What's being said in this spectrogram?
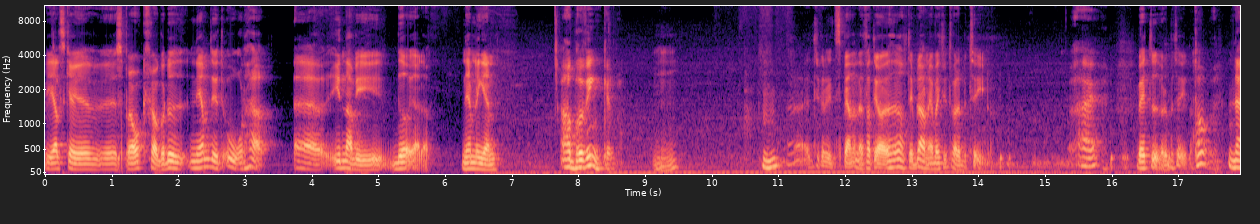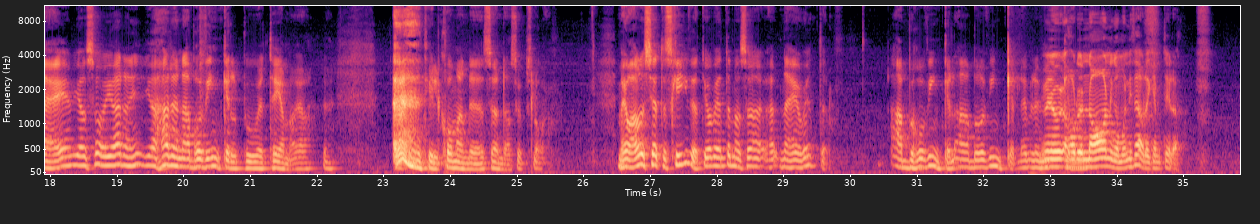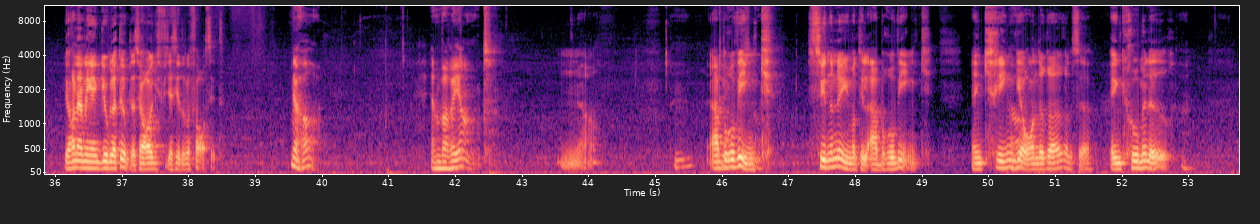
Vi älskar ju eh, språkfrågor. Du nämnde ett ord här eh, innan vi började. Nämligen? Abrovinkel. Mm. Mm. Jag tycker det är lite spännande för att jag har hört det ibland och jag vet inte vad det betyder. Nej. Vet du vad det betyder? Ta, nej, jag sa jag hade, jag hade en abrovinkel på ett tema. Ja. till kommande söndagsuppslag. Men jag har aldrig sett det skrivet. Jag vet inte, men så... Nej, jag vet inte. Abrovinkel, abrovinkel. Det är väl en Men har du en aning om ungefär vad det kan betyda? Jag har nämligen googlat upp det, så jag, har, jag sitter med facit. Jaha. En variant. Ja. Mm. Abrovink. Synonymer till abrovink. En kringgående ja. rörelse. En krumelur.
